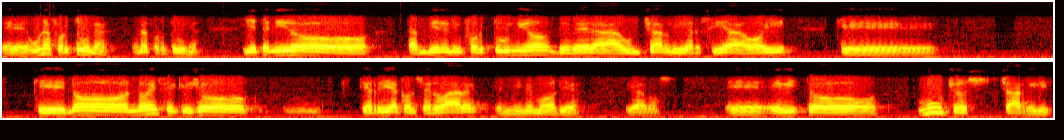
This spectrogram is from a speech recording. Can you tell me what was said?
Eh, una fortuna, una fortuna. Y he tenido también el infortunio de ver a un Charlie García hoy que que no, no es el que yo querría conservar en mi memoria, digamos. Eh, he visto muchos Charlie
